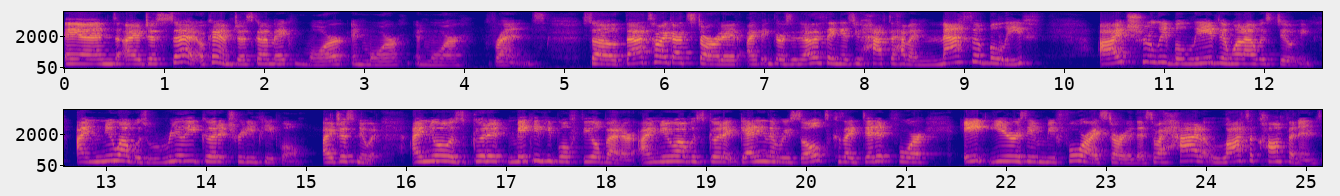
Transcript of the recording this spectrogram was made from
And I just said, okay, I'm just going to make more and more and more friends. So that's how I got started. I think there's another thing is you have to have a massive belief. I truly believed in what I was doing. I knew I was really good at treating people. I just knew it. I knew I was good at making people feel better. I knew I was good at getting the results because I did it for eight years even before I started this. So I had lots of confidence.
